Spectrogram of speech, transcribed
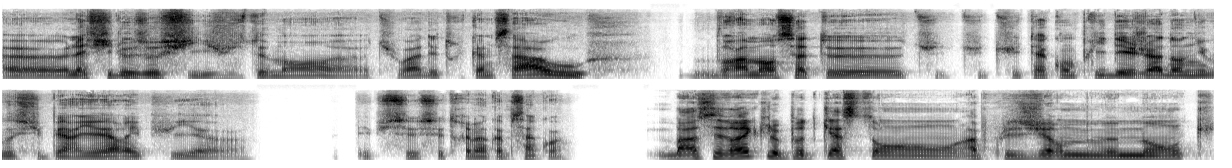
la philosophie, justement, euh, tu vois, des trucs comme ça, ou vraiment ça te, tu t'accomplis déjà dans le niveau supérieur et puis, euh, et puis c'est très bien comme ça, quoi. Bah, c'est vrai que le podcast en à plusieurs me manque.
